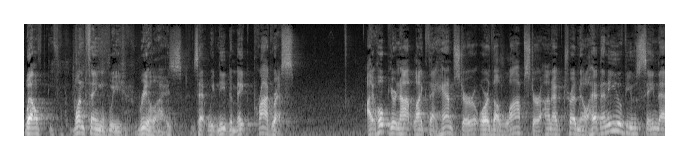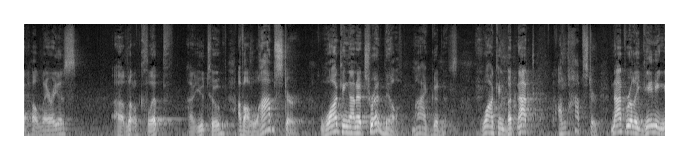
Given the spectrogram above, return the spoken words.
Well, one thing we realize is that we need to make progress. I hope you're not like the hamster or the lobster on a treadmill. Have any of you seen that hilarious uh, little clip on YouTube of a lobster walking on a treadmill? My goodness. Walking, but not a lobster, not really gaining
